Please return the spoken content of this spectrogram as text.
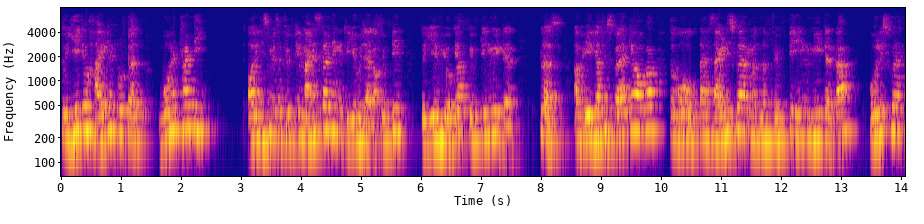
तो ये जो हाइट है टोटल वो है थर्टी और इसमें से फिफ्टीन माइनस कर देंगे तो ये हो जाएगा फिफ्टीन तो ये भी हो गया फिफ्टीन मीटर प्लस अब एरिया ऑफ़ स्क्वायर क्या होगा? तो वो होता है साइड स्क्वायर मतलब फिफ्टीन मीटर का होल स्क्वायर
